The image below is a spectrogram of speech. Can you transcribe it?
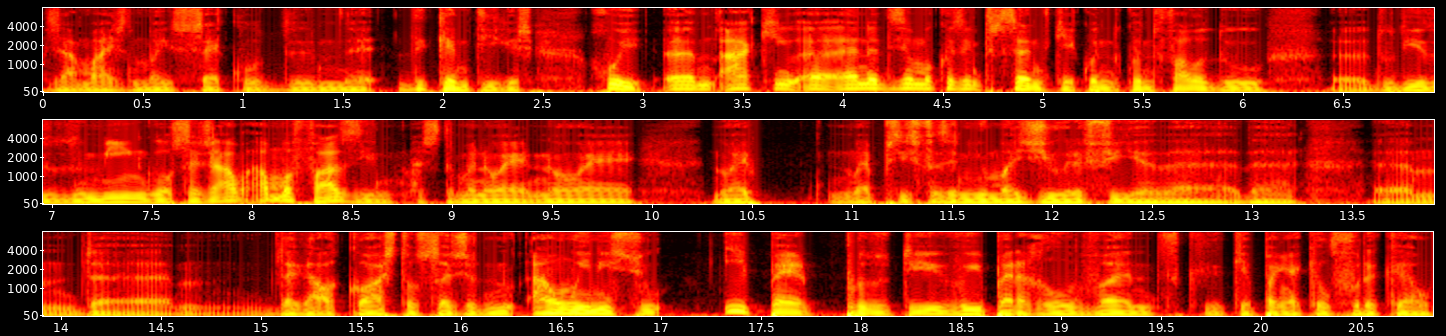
já mais de meio século de, de cantigas. Rui, há aqui, a Ana dizia uma coisa interessante que é quando, quando fala do, uh, do dia do domingo, ou seja, há, há, uma fase, mas também não é, não é, não é, não é preciso fazer nenhuma geografia da, da, um, da, da Gal Costa, ou seja, há um início hiper produtivo, hiper relevante que, que apanha aquele furacão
